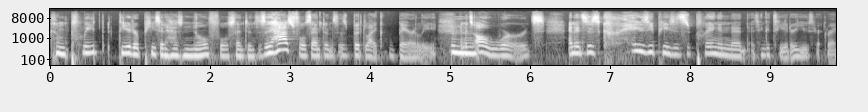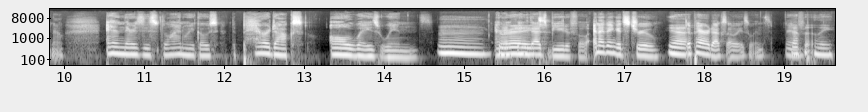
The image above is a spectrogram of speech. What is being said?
complete theater piece and has no full sentences. It has full sentences, but like barely, and it's Mhm. all words. And it's this crazy piece. It's playing in the I think a theater youth right now, and there's this line where it goes, "The paradox always wins," Mm, and I think that's beautiful, and I think it's true. yeah. The paradox always wins. Yeah. Definitely.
